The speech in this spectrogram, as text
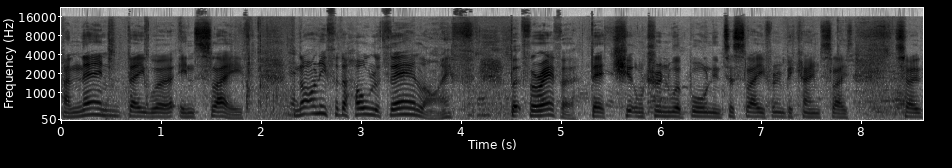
and then they were enslaved, not only for the whole of their life, but forever. Their children were born into slavery and became slaves. So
